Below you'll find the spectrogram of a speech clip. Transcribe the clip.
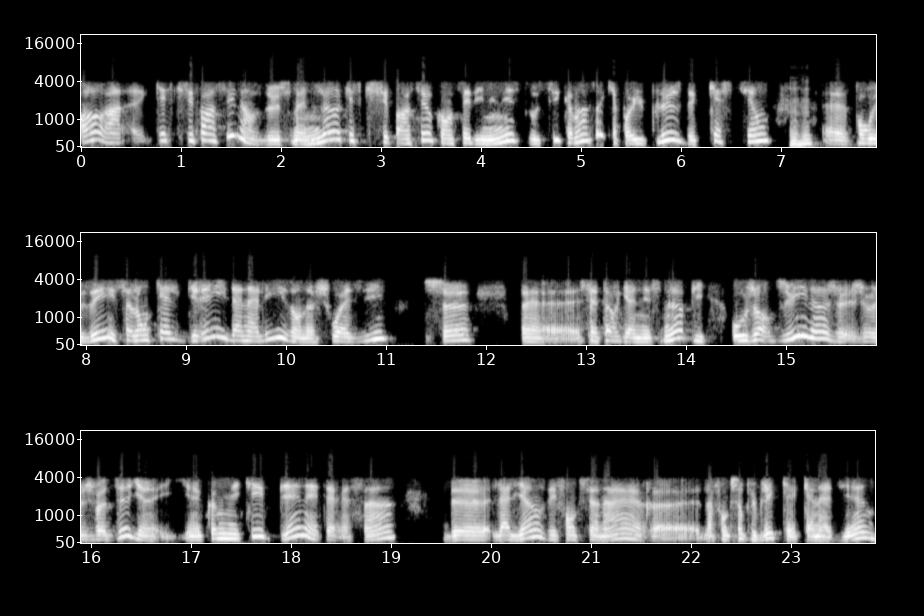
Or, en- qu'est-ce qui s'est passé dans ces deux semaines-là? Qu'est-ce qui s'est passé au Conseil des ministres aussi? Comment ça qu'il n'y a pas eu plus de questions Mhm. euh, posées? Et selon quelle grille d'analyse on a choisi ce euh, cet organisme-là? Puis aujourd'hui, là, je, je, je vais te dire, il y, a, il y a un communiqué bien intéressant de l'Alliance des fonctionnaires euh, de la fonction publique canadienne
